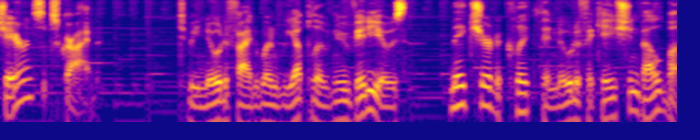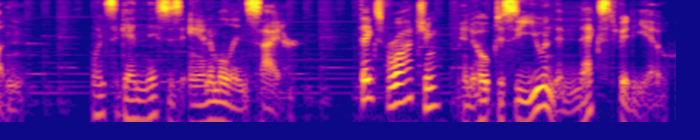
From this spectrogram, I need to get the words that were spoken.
share, and subscribe. To be notified when we upload new videos, make sure to click the notification bell button. Once again, this is Animal Insider. Thanks for watching, and hope to see you in the next video.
